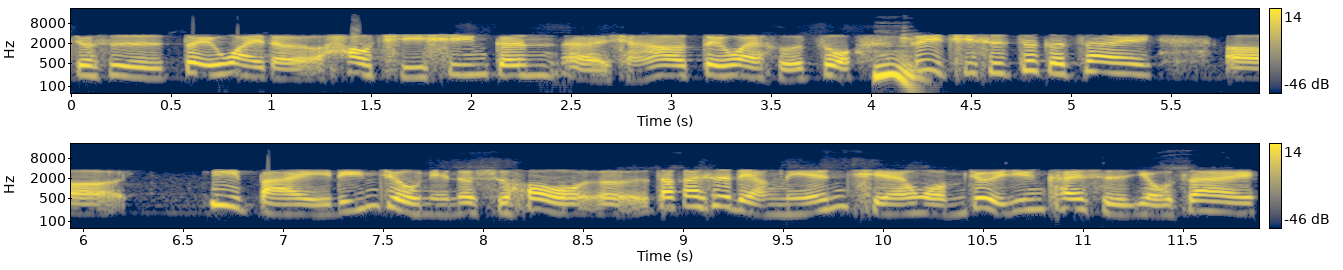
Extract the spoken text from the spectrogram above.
就是对外的好奇心跟呃想要对外合作，所以其实这个在呃。一百零九年的时候，呃，大概是两年前，我们就已经开始有在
